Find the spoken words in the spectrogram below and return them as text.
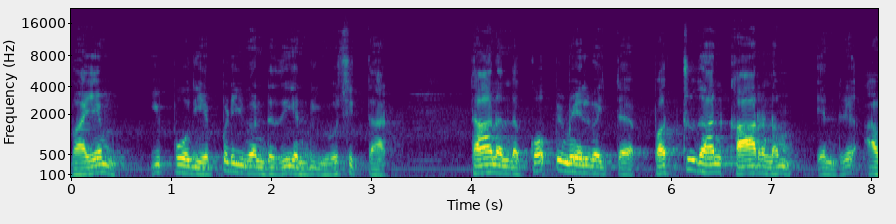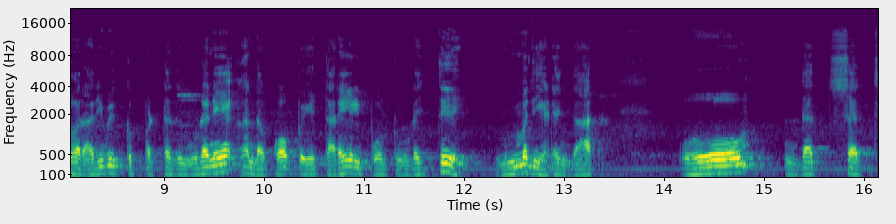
பயம் இப்போது எப்படி வந்தது என்று யோசித்தார். தான் அந்த கோப்பை மேல் வைத்த பற்றுதான் காரணம் என்று அவர் அறிவிக்கப்பட்டது. உடனே அந்த கோப்பையை தரையில் போட்டு உடைத்து நிம்மதியடைந்தார் ஓம் தத் சத்.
